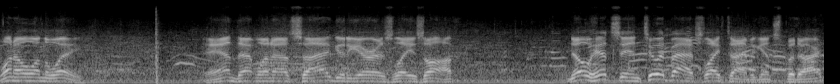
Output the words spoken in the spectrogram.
One zero on the way. And that one outside. Gutierrez lays off. No hits in two at bats lifetime against Bedard.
